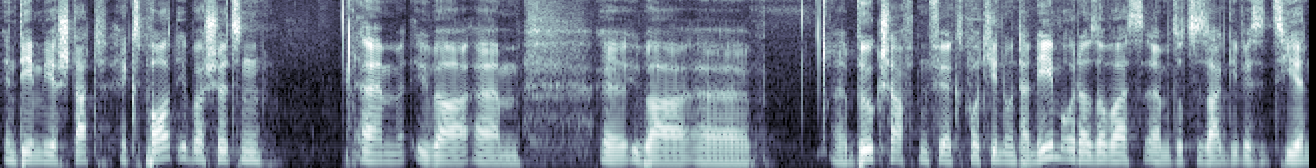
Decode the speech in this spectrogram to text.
indem wir statt Exportüberschüssen ähm, über, ähm, äh, über äh, äh, Bürgschaften für exportierende Unternehmen oder sowas ähm, sozusagen diversifizieren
